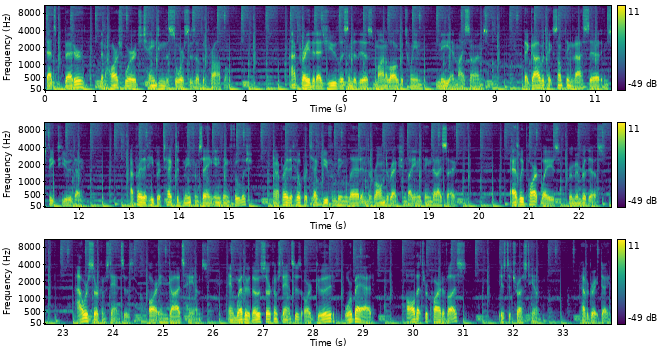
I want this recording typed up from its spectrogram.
That's better than harsh words changing the sources of the problem. I pray that as you listen to this monologue between me and my sons, that God would take something that I said and speak to you today. I pray that He protected me from saying anything foolish, and I pray that He'll protect you from being led in the wrong direction by anything that I say. As we part ways, remember this our circumstances are in God's hands, and whether those circumstances are good or bad, all that's required of us is to trust Him. Have a great day.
